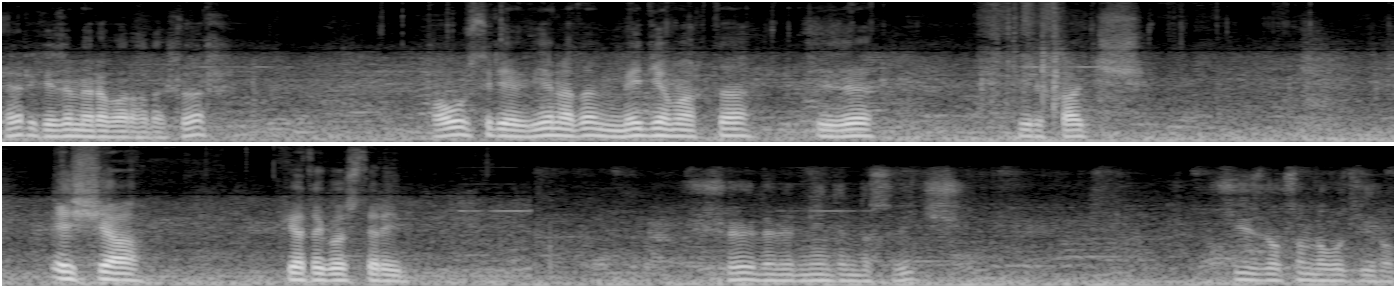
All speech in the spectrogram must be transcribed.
Herkese merhaba arkadaşlar. Avusturya Viyana'da Mediamarkt'ta size birkaç eşya fiyata göstereyim. Şöyle bir Nintendo Switch 299 euro.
